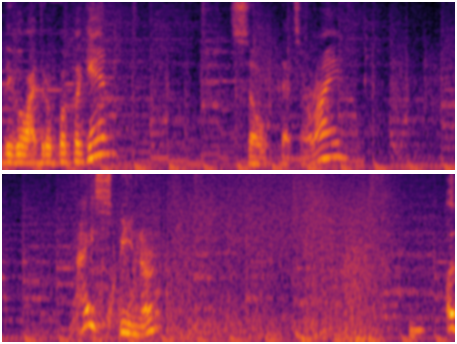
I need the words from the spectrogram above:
They go Hydro Pump again. So that's alright. Ice Spinner. Oh,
